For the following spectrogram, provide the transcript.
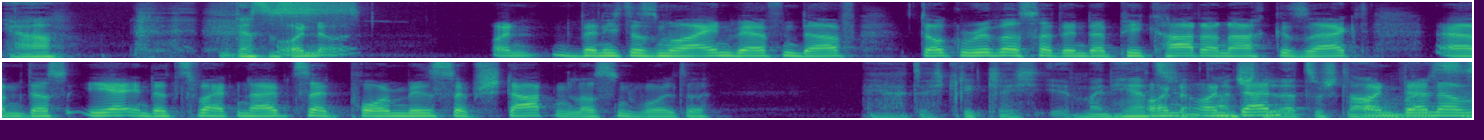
Ja, das ist. Und, und wenn ich das nur einwerfen darf, Doc Rivers hat in der PK danach gesagt, ähm, dass er in der zweiten Halbzeit Paul Millsap starten lassen wollte. Ja, ich krieg gleich mein Herz und, und dann, zu schlagen. Und dann, haben,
